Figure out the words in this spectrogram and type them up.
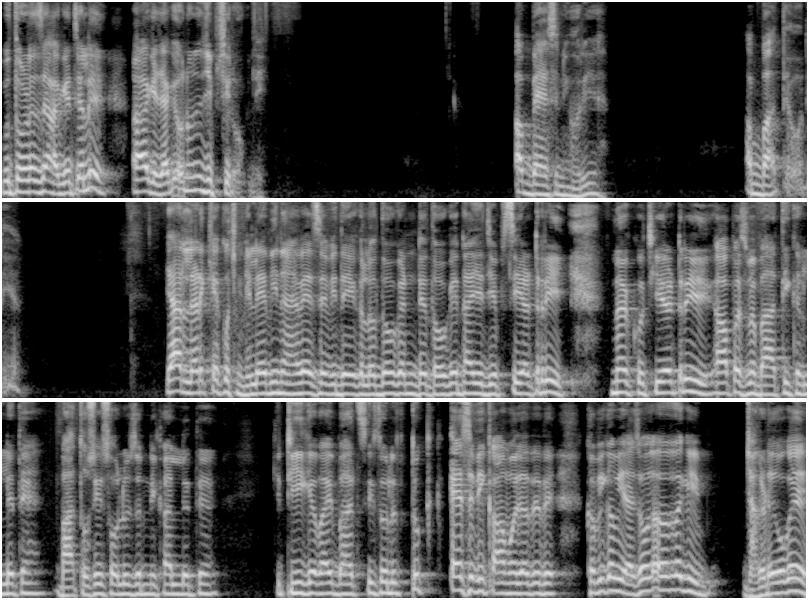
वो थोड़े से आगे चले, आगे जाके उन्होंने जिप्सी रोक ली। अब बहस नहीं हो रही है। अब बातें हो रही है। यार, लड़के कुछ मिले भी ना है, वैसे भी देख लो, दो घंटे तो हो गए, ना ये जिप्सी हट रही, ना कुछ ही हट रही। आपस में बात ही कर लेते हैं, बातों से ही सोल्यूशन निकाल लेते हैं कि ठीक है भाई, बात से ही सोल्यूशन तो ऐसे भी काम हो जाते थे। कभी कभी ऐसा हो जाता था कि झगड़े हो गए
